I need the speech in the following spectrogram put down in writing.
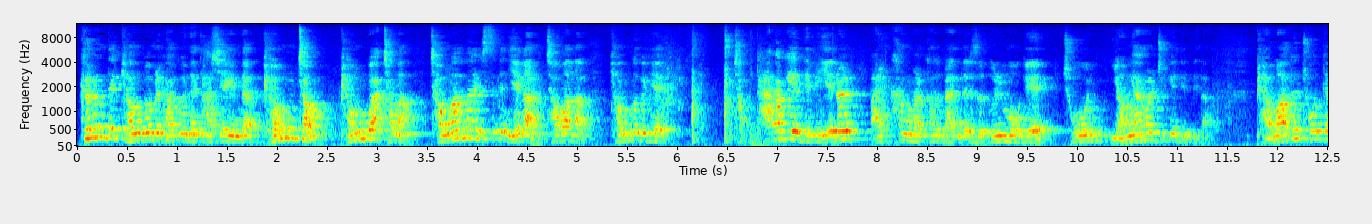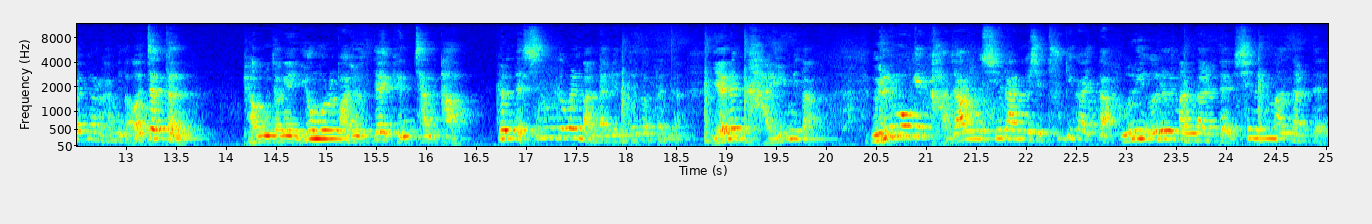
그런데 경금을 갖고 있는 다시 얘기합니다. 병정, 병과 정화. 정화만 있으면 얘가 정화가 경금에게 적당하게 되면 얘를 말캉말캉 만들어서 을목에 좋은 영향을 주게 됩니다. 병화도 좋은 역할을 합니다. 어쨌든 병정의 유무를 봐줄 때 괜찮다. 그런데 신금을 만나게 어떠냐. 얘는 가위입니다. 을목이 가장 싫어하는 것이 투기가 있다. 을이 을을 만날 때, 신을 만날 때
